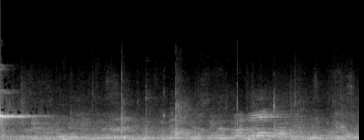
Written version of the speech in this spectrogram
Thank you.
